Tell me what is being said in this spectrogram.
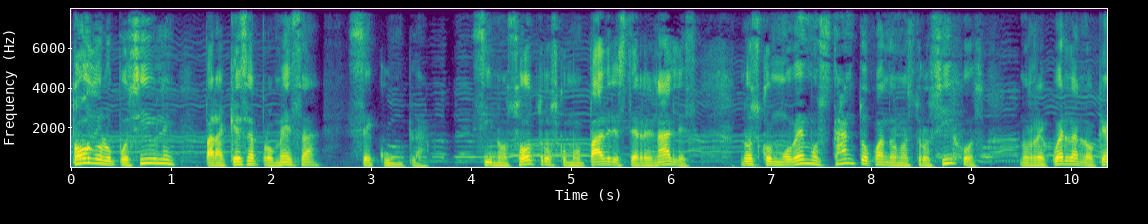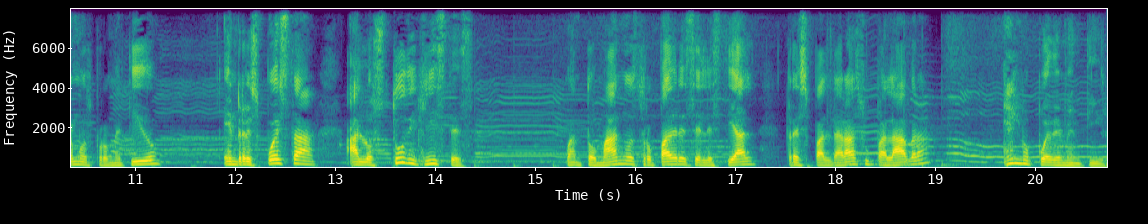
todo lo posible para que esa promesa se cumpla. Si nosotros como padres terrenales nos conmovemos tanto cuando nuestros hijos nos recuerdan lo que hemos prometido, en respuesta a los tú dijiste, cuanto más nuestro Padre Celestial respaldará su palabra, Él no puede mentir.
